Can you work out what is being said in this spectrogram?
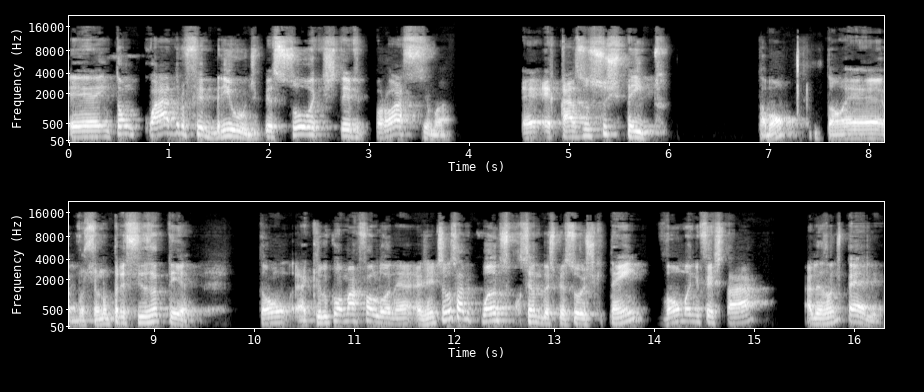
É, então, quadro febril de pessoa que esteve próxima é, é caso suspeito tá bom? Então é, você não precisa ter. Então, é aquilo que o Omar falou, né? A gente não sabe quantos por cento das pessoas que têm vão manifestar a lesão de pele.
